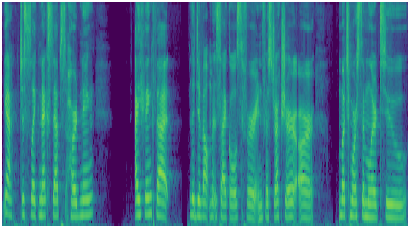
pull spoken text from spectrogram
Yeah, just like next steps hardening. I think that the development cycles for infrastructure are much more similar to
